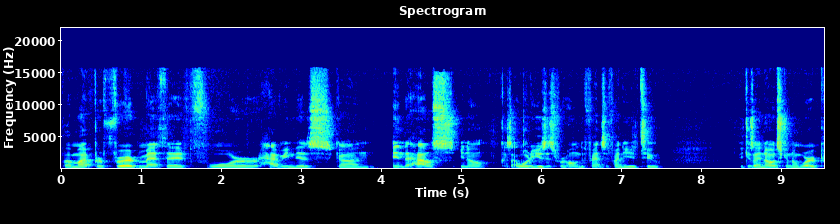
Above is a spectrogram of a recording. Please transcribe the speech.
but my preferred method for having this gun in the house, you know, because I would use this for home defense if I needed to, because I know it's gonna work.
